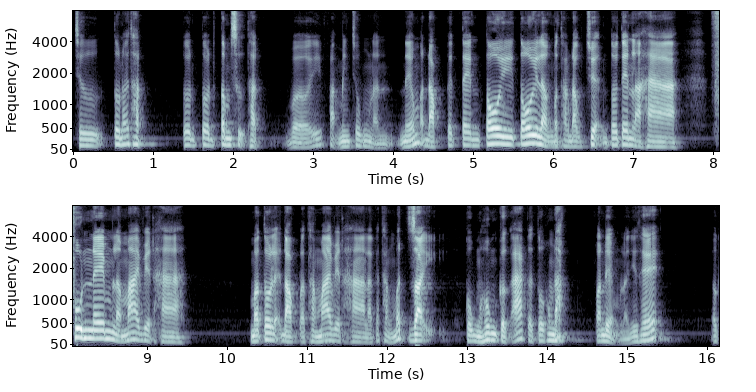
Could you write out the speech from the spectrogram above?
Chứ tôi nói thật, tôi tôi tâm sự thật với phạm minh trung là nếu mà đọc cái tên tôi tôi là một thằng đọc truyện, tôi tên là hà, full name là mai việt hà, mà tôi lại đọc là thằng mai việt hà là cái thằng mất dạy, cùng hung cực ác thì tôi không đọc quan điểm là như thế. Ok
